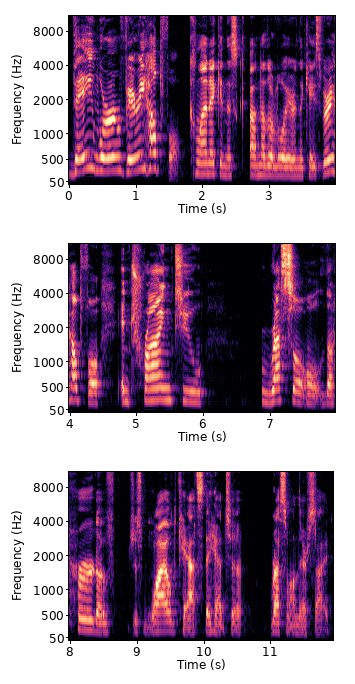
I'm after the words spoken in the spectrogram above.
they were very helpful. Kolenich and this another lawyer in the case, very helpful in trying to wrestle the herd of just wildcats they had to wrestle on their side.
